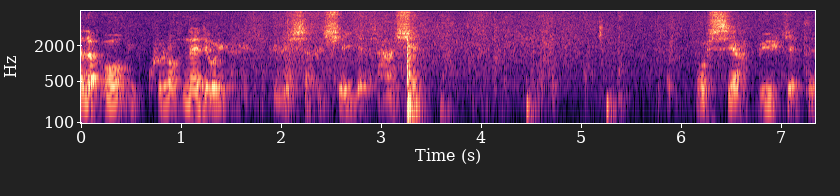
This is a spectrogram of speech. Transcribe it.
Hele o kulak neydi o Gülistan şey getir ha şey. O siyah büyük getir.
